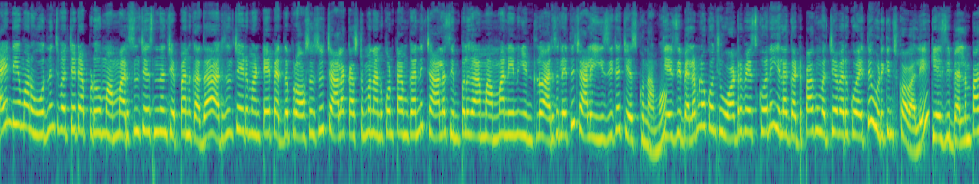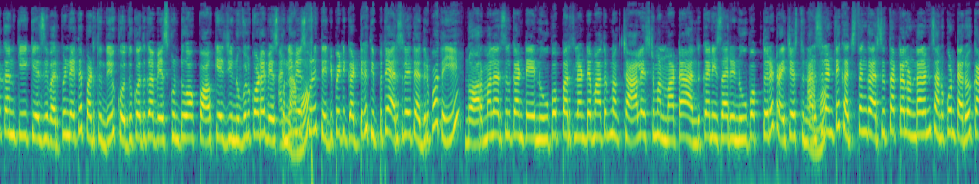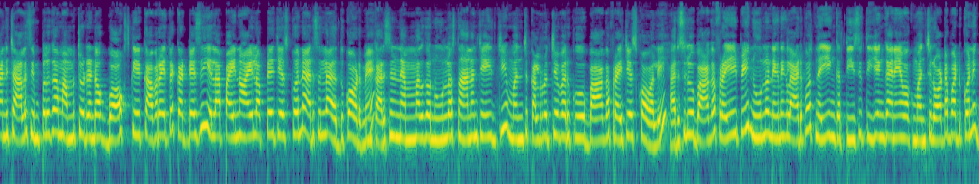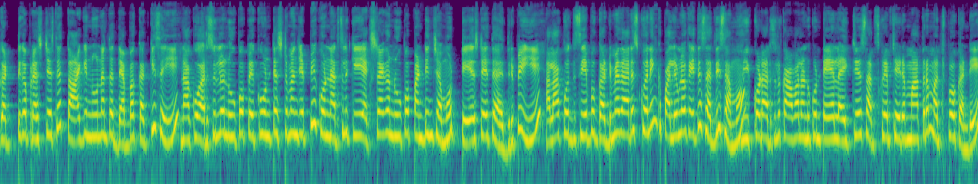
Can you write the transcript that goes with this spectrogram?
అండి మన ఊరు నుంచి వచ్చేటప్పుడు మా అమ్మ అరిసెలు చేసిందని చెప్పాను కదా అరిసెలు చేయడం అంటే పెద్ద ప్రాసెస్ చాలా కష్టం అని అనుకుంటాం కానీ చాలా సింపుల్గా మా అమ్మ నేను ఇంట్లో అరిసెలు అయితే చాలా ఈజీగా చేసుకున్నాము. కేజీ బెల్లంలో కొంచెం వాటర్ వేసుకొని ఇలా గట్టిపాకం వచ్చే వరకు అయితే ఉడికించుకోవాలి. కేజీ బెల్లం పాకానికి కేజీ వరిపిండి అయితే పడుతుంది. కొద్ది కొద్దిగా వేసుకుంటూ ఒక పావు కేజీ నువ్వులు కూడా వేసుకుని వేసుకుని తెడ్డి పెట్టి గట్టిగా తిప్పితే అరిసెలు అయితే అదిరిపోతాయి. నార్మల్ అరిసెల కంటే నువ్వు పప్పు అరిసెలు అంటే మాత్రం నాకు చాలా ఇష్టం అనమాట అందుకని ఈసారి నువ్వు పప్పుతోనే ట్రై చేస్తున్నాను. అరిసెలు అంటే ఖచ్చితంగా అరిసె తట్టాలు ఉండాలని అనుకుంటారు కానీ చాలా సింపుల్గా మా అమ్మ చూడండి ఒక బాక్స్కి కవర్ అయితే కట్టేసి ఇలా పైన ఆయిల్ అప్లై చేసుకొని అరిసెల్లా అద్దుకోవడమే. అరిసెలు నెమ్మదిగా నూనెలో స్నానం చేయించి మంచి కలర్ వచ్చే వరకు బాగా ఫ్రై చేసుకోవాలి. అరిసెలు బాగా ఫ్రై అయిపోయి నూనెలో నిగనిగలాడిపోతున్నాయి. ఇంకా తీసి తీయంగానే ఒక మంచి లోట పట్టుకొని గట్టిగా ప్రెస్ చేస్తే తాగి నూనె అంతా దెబ్బ కక్కిసేయి. నాకు అరిసెల్లో నూపప్పు ఎక్కువ ఉంటే ఇష్టం అని చెప్పి కొన్ని అరిసెలకి ఎక్స్ట్రాగా నూపప్పు అంటించాము టేస్ట్ అయితే అదిరిపోయి అలా కొద్దిసేపు గడ్డి మీద ఆరేసుకొని ఇంకా పల్లెంలోకి అయితే సర్దిసాము మీకు కూడా అరిసెలు కావాలనుకుంటే లైక్ చేసి సబ్స్క్రైబ్ చేయడం మాత్రం మర్చిపోకండి.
